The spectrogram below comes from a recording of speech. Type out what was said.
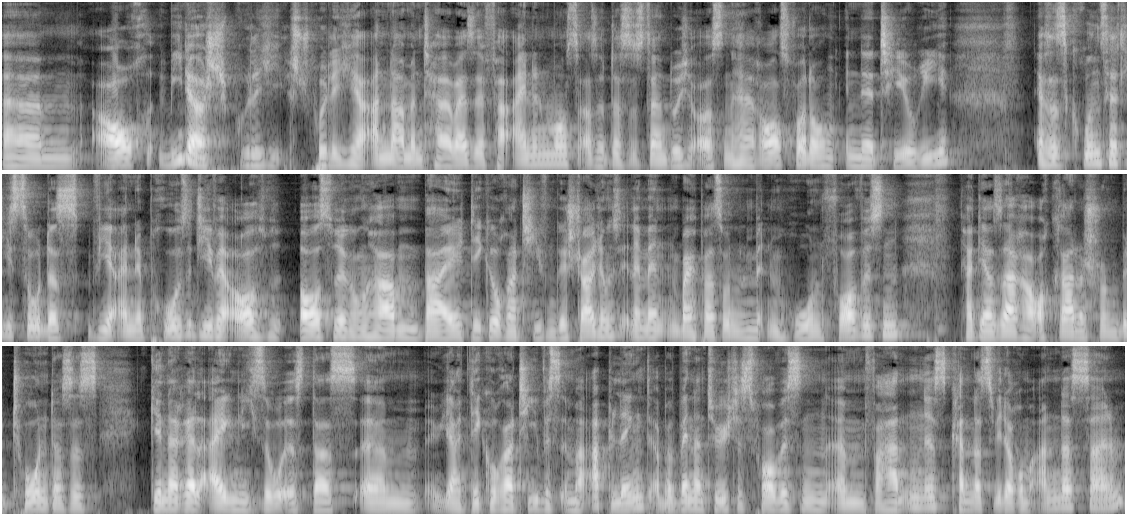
ähm, auch widersprüchliche Annahmen teilweise vereinen muss. Also das ist dann durchaus eine Herausforderung in der Theorie. Es ist grundsätzlich so, dass wir eine positive Aus Auswirkung haben bei dekorativen Gestaltungselementen bei Personen mit einem hohen Vorwissen. Hat ja Sarah auch gerade schon betont, dass es generell eigentlich so ist, dass ähm, ja, Dekoratives immer ablenkt, aber wenn natürlich das Vorwissen ähm, vorhanden ist, kann das wiederum anders sein.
